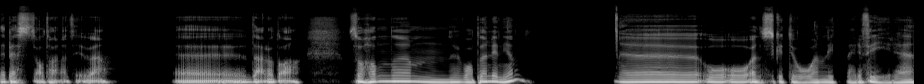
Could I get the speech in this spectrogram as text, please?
det beste alternativet eh, der og da. Så han um, var på den linjen, og, og ønsket jo en litt mer friere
